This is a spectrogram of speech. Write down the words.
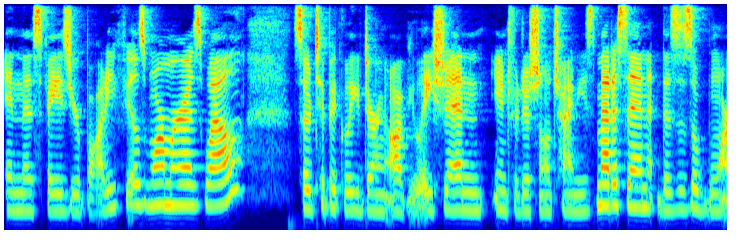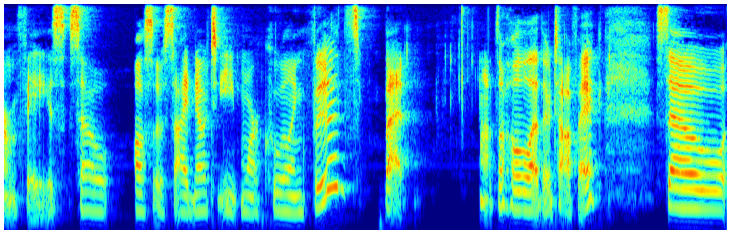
in this phase your body feels warmer as well. So, typically during ovulation in traditional Chinese medicine, this is a warm phase. So, also, side note to eat more cooling foods, but that's a whole other topic. So,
